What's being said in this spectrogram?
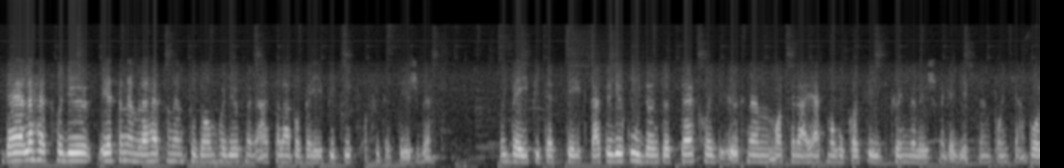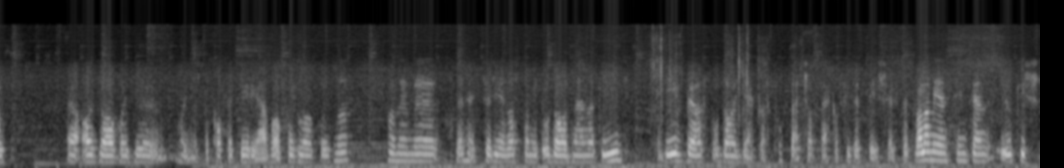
De lehet, hogy ő, illetve nem lehet, hanem tudom, hogy ők meg általában beépítik a fizetésbe, vagy beépítették. Tehát, hogy ők úgy döntöttek, hogy ők nem macerálják magukat így könyvelés meg egyéb szempontjából azzal, hogy, hogy most a kafetériával foglalkoznak, hanem, hanem egyszerűen azt, amit odaadnának így, egy évbe azt odaadják, azt hozzácsapták a fizetéshez. Tehát valamilyen szinten ők is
